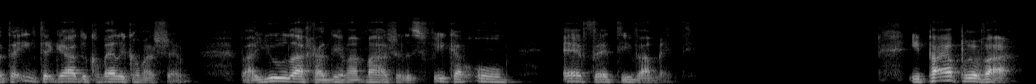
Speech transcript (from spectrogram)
está integrado com ele e com Hashem. Vayula Hadim Amash, eles ficam um efetivamente. E para provar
